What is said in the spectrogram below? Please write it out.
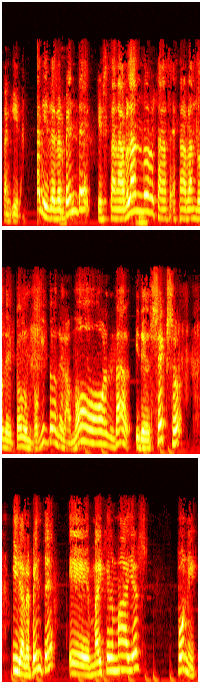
tranquila. Y de repente que están hablando, están, están hablando de todo un poquito, del amor, tal, y del sexo, y de repente eh, Michael Myers pone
